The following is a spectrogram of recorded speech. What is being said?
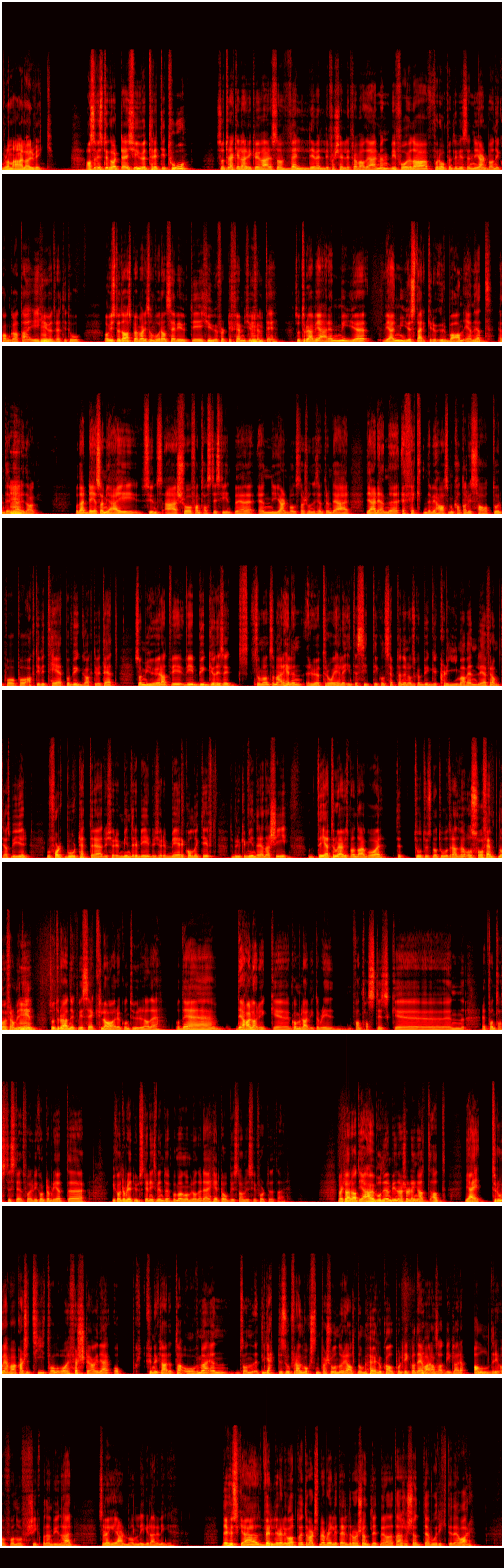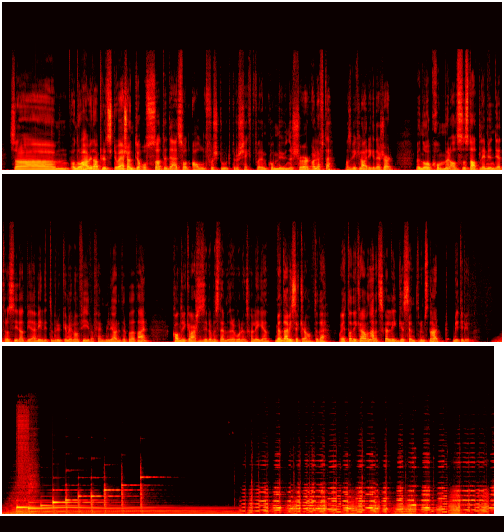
Hvordan er Larvik? Altså Hvis du går til 2032, så tror jeg ikke Larvik vil være så veldig veldig forskjellig fra hva det er. Men vi får jo da forhåpentligvis en ny jernbane i Kongegata i 2032. Mm. Og hvis du da spør meg liksom hvordan ser vi ut i 2045-2050, mm. så tror jeg vi er en mye vi er en mye sterkere urban enhet enn det vi mm. er i dag. Og det er det som jeg syns er så fantastisk fint med en ny jernbanestasjon i sentrum. Det er, det er den eh, effekten det vil ha som en katalysator på, på aktivitet, på byggeaktivitet, som gjør at vi, vi bygger disse som, som, er hele en rød tråd i hele intercity-konseptet, nemlig at man skal bygge klimavennlige framtidas byer. Hvor folk bor tettere, du kjører mindre bil, du kjører mer kollektivt, du bruker mindre energi. Og Det tror jeg, hvis man da går til 2032 og så 15 år fram i tid, mm. så tror jeg nok vi ser klare konturer av det. Og det, det Larvik, eh, kommer Larvik til å bli fantastisk eh, en, et fantastisk sted for. Vi kommer til å bli et eh, vi kommer til å bli et utstillingsvindu på mange områder. Det er jeg helt overbevist om hvis vi får til dette her. Er klar at jeg har bodd i den byen her så lenge at, at jeg tror jeg var kanskje 10-12 år første gangen jeg opp, kunne klare å ta over meg en, sånn, et hjertesukk fra en voksen person når det gjaldt noe med lokalpolitikk. Og det var han sa at vi klarer aldri å få noe skikk på den byen her så lenge jernbanen ligger der den ligger. Det husker jeg veldig veldig godt. Og etter hvert som jeg ble litt eldre og skjønte litt mer av dette, her, så skjønte jeg hvor riktig det var. Så, og nå har vi da plutselig Og jeg skjønte jo også at det er et sånn altfor stort prosjekt for en kommune sjøl å løfte. Altså Vi klarer ikke det sjøl. Men nå kommer altså statlige myndigheter og sier at vi er villige til å bruke mellom 4 og 5 milliarder på dette her. Kan dere ikke være så snill å bestemme dere hvor den skal ligge igjen? Men det er visse krav til det. Og et av de kravene er at det skal ligge sentrumsnært midt i byen.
